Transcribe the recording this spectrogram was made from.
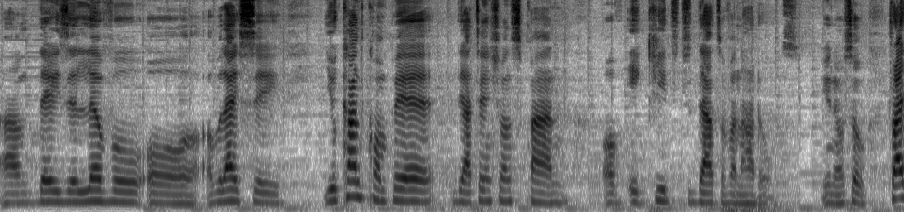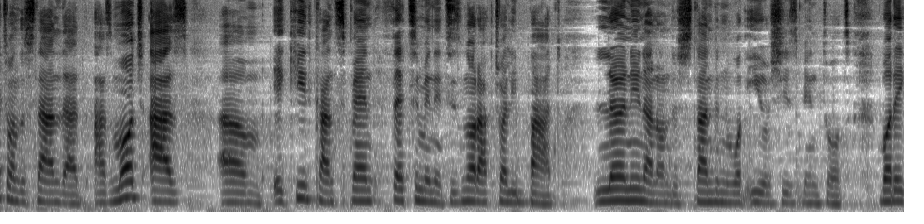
um, there is a level, or will I say, you can't compare the attention span of a kid to that of an adult. You know, so try to understand that as much as um, a kid can spend 30 minutes is not actually bad learning and understanding what he or she is being taught, but a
